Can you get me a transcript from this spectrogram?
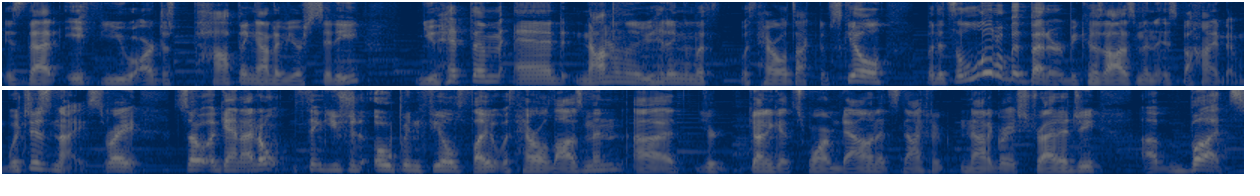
is that if you are just popping out of your city you hit them and not only are you hitting them with with Harald's active skill but it's a little bit better because Osman is behind him which is nice right? So again I don't think you should open field fight with Harald Osman. Uh you're gonna get swarmed down. It's not not a great strategy. Uh, but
